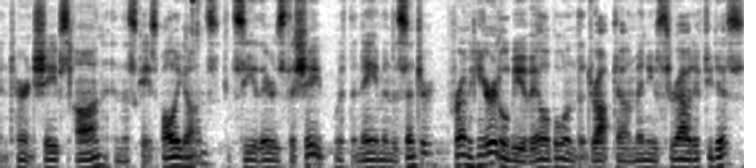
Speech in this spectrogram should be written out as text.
and turn Shapes on, in this case polygons, you can see there's the shape with the name in the center. From here it'll be available in the drop-down menus throughout IftyDis,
